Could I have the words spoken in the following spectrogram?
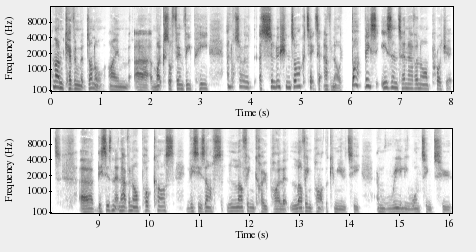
And I'm Kevin McDonnell. I'm uh, a Microsoft MVP and also a, a, solutions architect at Avanade. But this isn't an Avanade project. Uh, this isn't an Avanade podcast. This is us loving Copilot, loving part of the community, and really wanting to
